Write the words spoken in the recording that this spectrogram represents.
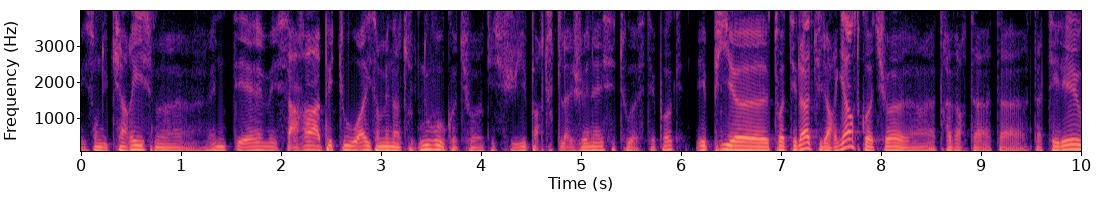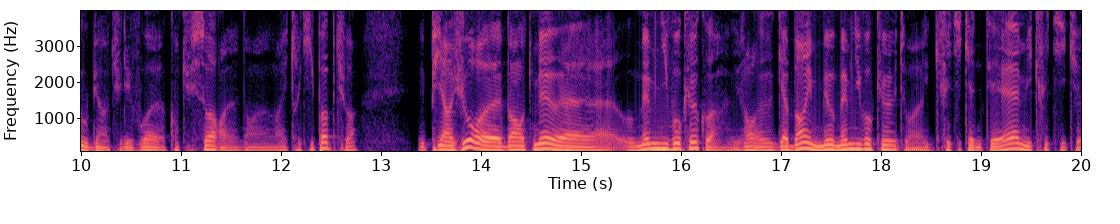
ils ont du charisme NTM et ça rappe et tout ils emmènent un truc nouveau quoi tu vois qui est suivi par toute la jeunesse et tout à cette époque et puis toi t'es là tu la regardes quoi tu vois à travers ta, télé ou bien tu les vois quand tu sors dans, dans les trucs hip hop tu vois et puis un jour ben on te met au même niveau qu'eux quoi genre Gabin il me met au même niveau qu'eux il critique NTM il critique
